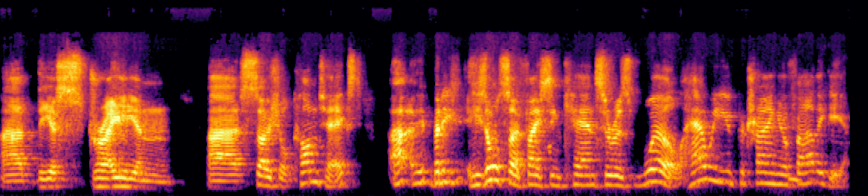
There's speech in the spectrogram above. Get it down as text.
uh, the Australian uh, social context? Uh, but he, he's also facing cancer as well. How are you portraying your father here?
